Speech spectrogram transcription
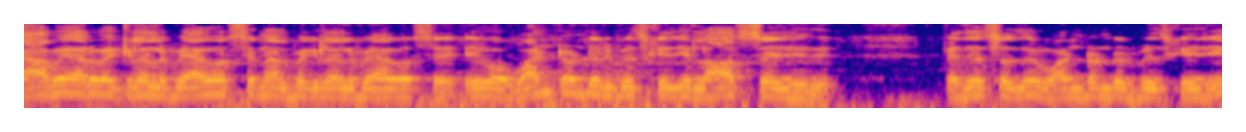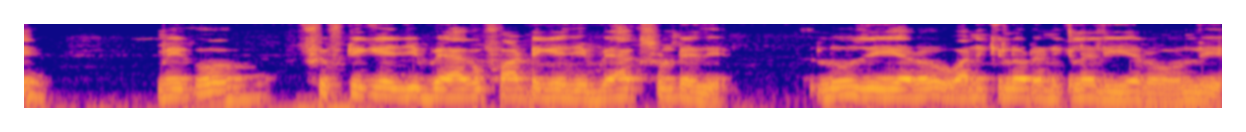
యాభై అరవై కిలోల బ్యాగ్ వస్తాయి నలభై కిలోల బ్యాగ్ వస్తాయి. ఇగో one twenty rupees KG last size ఇది. పెద్ద size one twenty rupees KG. మీకు fifty KG bag forty KG bags ఉంటుంది లూజ్ ఇయ్యరు వన్ కిలో రెండు కిలోలు ఇయ్యరు ఓన్లీ.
